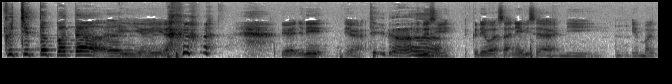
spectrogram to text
ku cita patah. Iya iya. ya jadi ya Tidak. itu sih kedewasaannya bisa di ya baik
